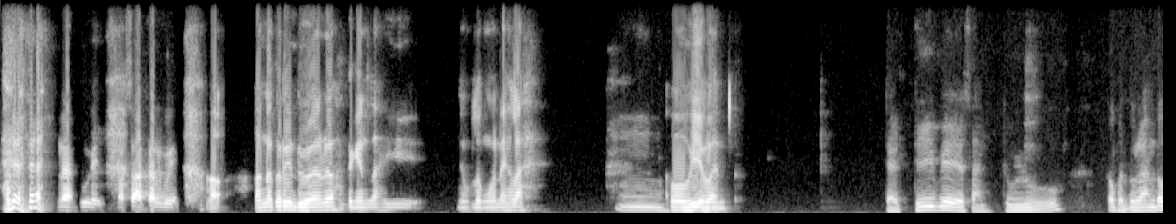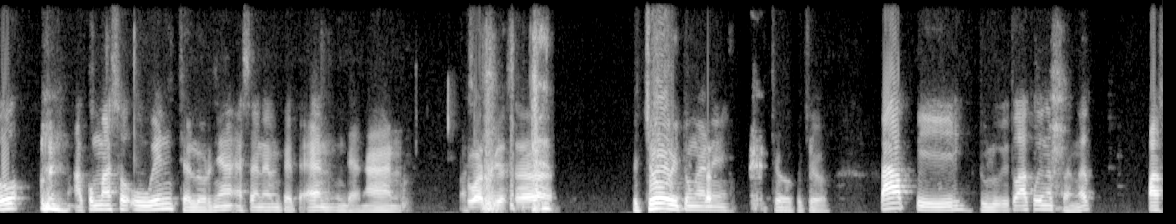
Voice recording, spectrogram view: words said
nah gue masuk akal gue ana kerinduan loh pengen lagi nyemplung meneh lah Hmm. oh iya Van Jadi piye ya San? Dulu kebetulan tuh aku masuk UIN jalurnya SNMPTN undangan. Pas luar biasa bejo hitungannya. Bejo, bejo. Tapi dulu itu aku inget banget pas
